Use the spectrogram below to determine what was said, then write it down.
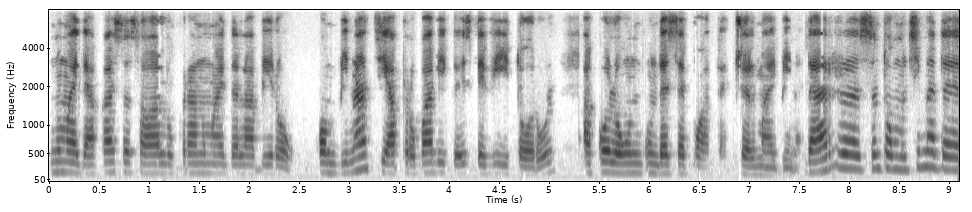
numai de acasă sau a lucra numai de la birou. Combinația probabil că este viitorul, acolo unde se poate cel mai bine. Dar uh, sunt o mulțime de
